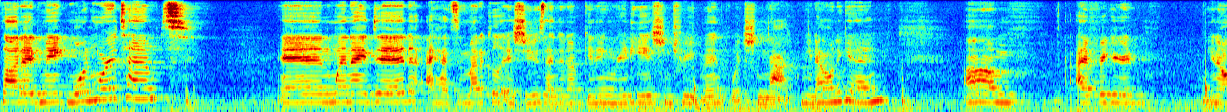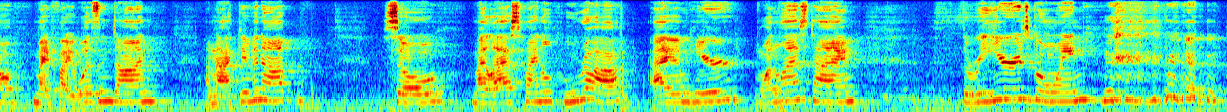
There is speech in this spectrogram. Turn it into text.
Thought I'd make one more attempt. And when I did, I had some medical issues. ended up getting radiation treatment, which knocked me down again. Um, I figured, you know, my fight wasn't done. I'm not giving up. So my last final hoorah, I am here one last time three years going.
